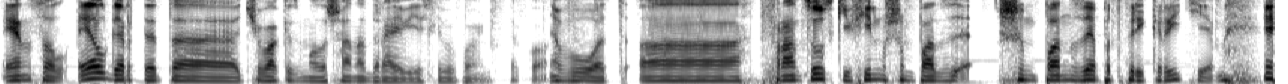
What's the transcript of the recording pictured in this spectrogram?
Энсел Элгард — это чувак из «Малыша на драйве», если вы помните такого. Вот. А, французский фильм «Шимпанзе, «Шимпанзе под прикрытием».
